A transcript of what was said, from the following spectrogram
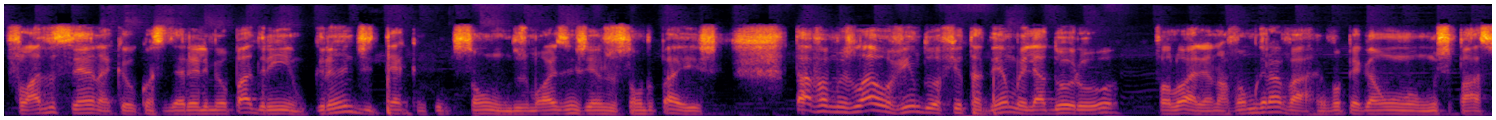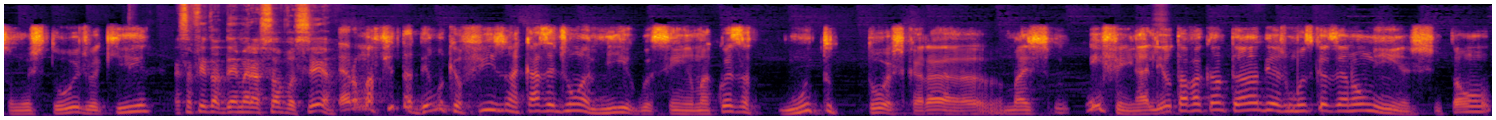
Flávio Sena, que eu considero ele meu padrinho, grande técnico de som, um dos maiores engenheiros de som do país. Estávamos lá ouvindo a fita demo, ele adorou, falou: Olha, nós vamos gravar. Eu vou pegar um, um, espaço no estúdio aqui. Essa fita demo era só você? Era uma fita demo que eu fiz na casa de um amigo, assim, uma coisa muito tosca, era... mas enfim, ali eu estava cantando e as músicas eram minhas. Então,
